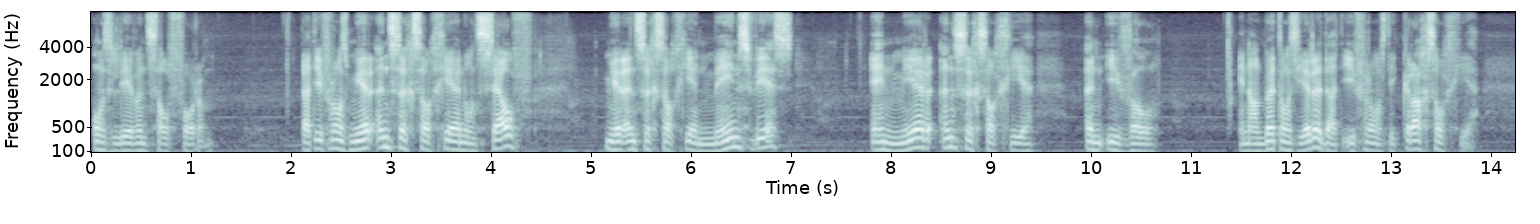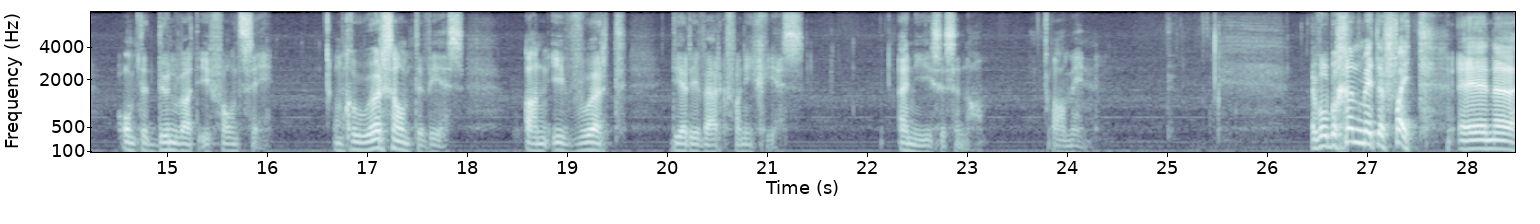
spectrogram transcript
ons lewens sal vorm. Dat u vir ons meer insig sal gee in onsself, meer insig sal gee in menswees en meer insig sal gee in u wil. En dan bid ons Here dat u vir ons die krag sal gee om te doen wat u vir ons sê. Om gehoorsaam te wees aan u woord deur die werk van die Gees. In Jesus se naam. Amen. Ek wil begin met 'n feit en uh,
